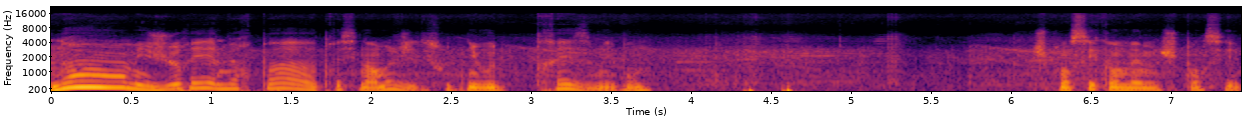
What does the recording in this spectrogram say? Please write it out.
Non, mais juré, elle meurt pas. Après, c'est normal, j'ai des trucs niveau 13, mais bon. Je pensais quand même, je pensais.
